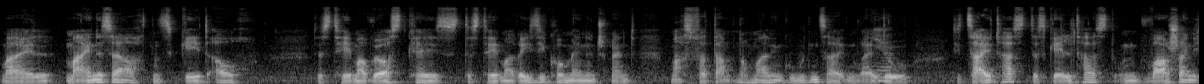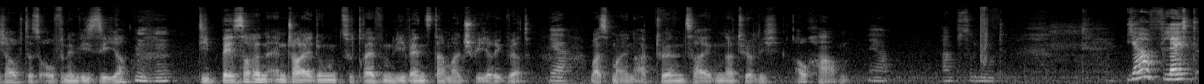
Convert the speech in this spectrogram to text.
Weil meines Erachtens geht auch das Thema Worst Case, das Thema Risikomanagement, machst verdammt nochmal in guten Zeiten, weil ja. du die Zeit hast, das Geld hast und wahrscheinlich auch das offene Visier, mhm. die besseren Entscheidungen zu treffen, wie wenn es da mal schwierig wird. Ja. Was wir in aktuellen Zeiten natürlich auch haben. Absolut. Ja, vielleicht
